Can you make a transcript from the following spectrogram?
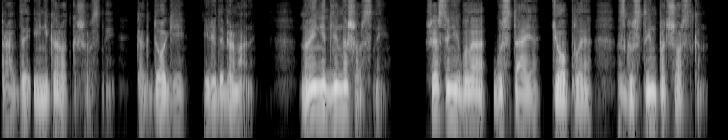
правда и не короткошерстные, как доги или доберманы, но и не длинношерстные. Шерсть у них была густая, теплая, с густым подшерстком.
